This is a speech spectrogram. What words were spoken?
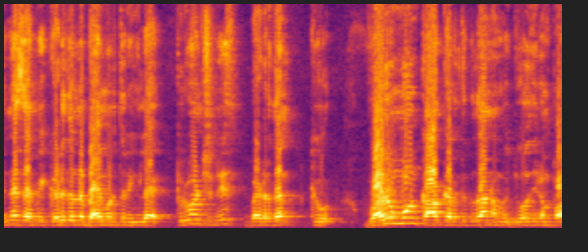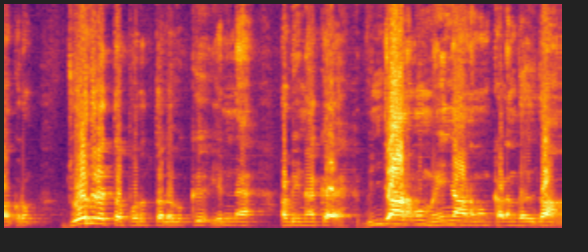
என்ன சாமி கெடுதல்னு பயமுறுத்துறீங்களே? Prevention is better than cure வருமுன் காக்கிறதுக்கு தான் நம்ம ஜோதிடம் பார்க்குறோம். ஜோதிடத்தை பொறுத்தளவுக்கு என்ன அப்படின்னாக்க விஞ்ஞானமும் மெய்ஞானமும் கலந்தது தான்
